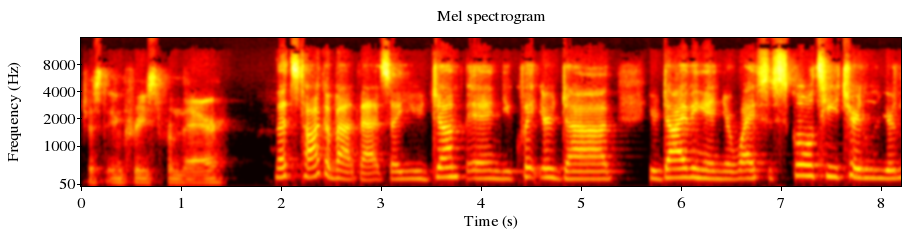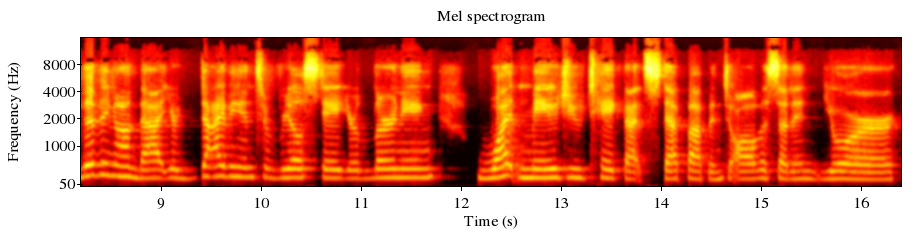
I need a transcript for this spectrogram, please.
just increased from there. Let's talk about that. So you jump in, you quit your job, you're diving in, your wife's a school teacher, you're living on that, you're diving into real estate, you're learning. What made you take that step up into all of a sudden you're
